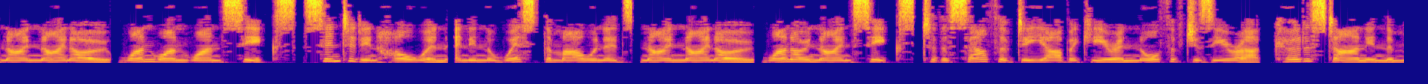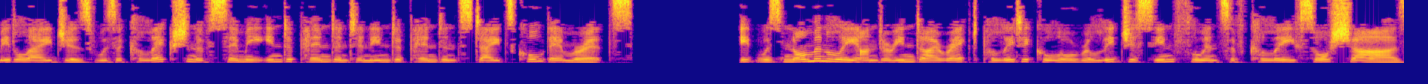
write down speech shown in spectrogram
990-1116 centered in Hulwan and in the west the Marwanids 990-1096 to the south of Diyarbakir and north of Jazeera, Kurdistan in the Middle Ages was a collection of semi-independent and independent states called emirates. It was nominally under indirect political or religious influence of caliphs or shahs.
